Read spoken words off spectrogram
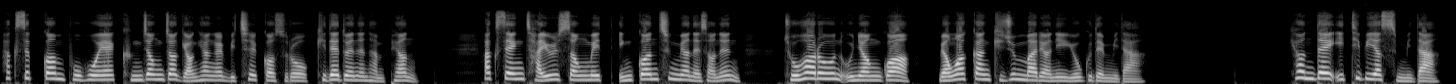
학습권 보호에 긍정적 영향을 미칠 것으로 기대되는 한편 학생 자율성 및 인권 측면에서는 조화로운 운영과 명확한 기준 마련이 요구됩니다. 현대 ETV였습니다.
